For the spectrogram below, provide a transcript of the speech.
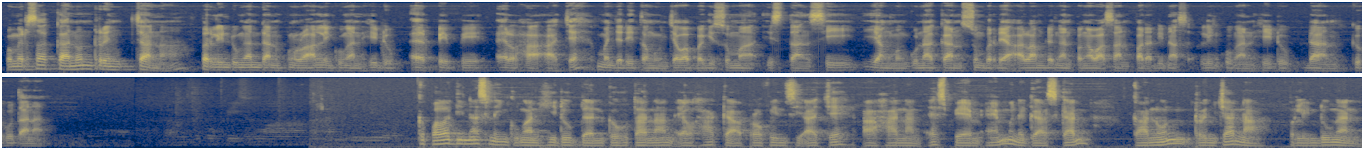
Pemirsa Kanun Rencana Perlindungan dan Pengelolaan Lingkungan Hidup RPP LH Aceh menjadi tanggung jawab bagi semua instansi yang menggunakan sumber daya alam dengan pengawasan pada Dinas Lingkungan Hidup dan Kehutanan. Kepala Dinas Lingkungan Hidup dan Kehutanan LHK Provinsi Aceh Ahanan SPMM menegaskan Kanun Rencana Perlindungan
